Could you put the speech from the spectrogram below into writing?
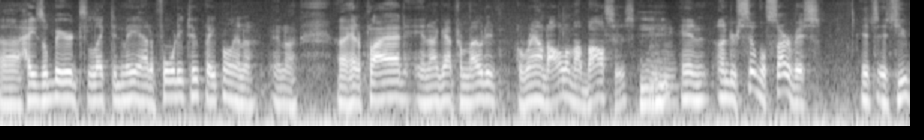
Uh, Hazel Beard selected me out of 42 people, in a, and a, I had applied, and I got promoted around all of my bosses. And under civil service, it's it's you,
